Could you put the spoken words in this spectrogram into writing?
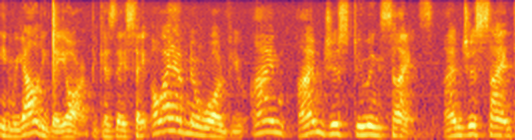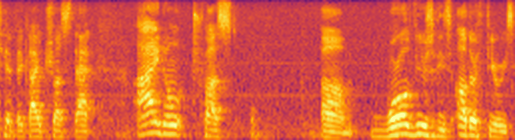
in reality they are because they say, "Oh, I have no worldview. I'm I'm just doing science. I'm just scientific. I trust that. I don't trust um, worldviews or these other theories.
